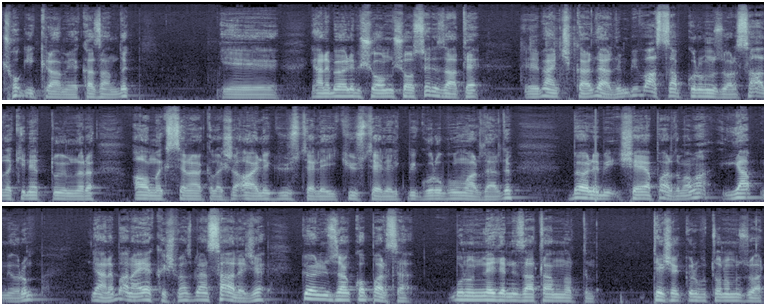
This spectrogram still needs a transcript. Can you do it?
çok ikramiye kazandık. E, yani böyle bir şey olmuş olsaydı zaten e, ben çıkar derdim. Bir WhatsApp grubumuz var. Sağdaki net duyumları almak isteyen arkadaşlar aylık 100 TL, 200 TL'lik bir grubum var derdim. Böyle bir şey yapardım ama yapmıyorum. Yani bana yakışmaz. Ben sadece gönlünüzden koparsa bunun nedenini zaten anlattım. Teşekkür butonumuz var.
